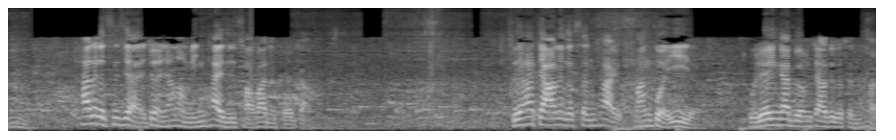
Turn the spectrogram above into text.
嗯，它这个吃起来就很像那种明太子炒饭的口感。其实它加那个生菜蛮诡异的，我觉得应该不用加这个生菜。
